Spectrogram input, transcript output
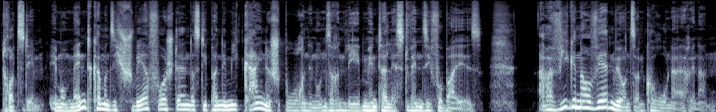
Trotzdem, im Moment kann man sich schwer vorstellen, dass die Pandemie keine Spuren in unserem Leben hinterlässt, wenn sie vorbei ist. Aber wie genau werden wir uns an Corona erinnern?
